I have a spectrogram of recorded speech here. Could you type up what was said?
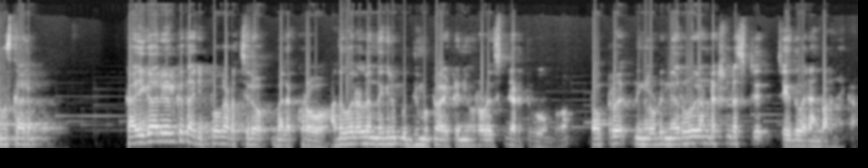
നമസ്കാരം. കൈകാലുകൾക്ക് തരിപ്പോ കടച്ചിലോ ബലക്കുറവോ അതുപോലെയുള്ള എന്തെങ്കിലും ബുദ്ധിമുട്ടായിട്ട് ന്യൂറോളജിസ്റ്റിന്റെ അടുത്ത് പോകുമ്പോൾ ഡോക്ടർ നിങ്ങളോട് നെർവ് കണ്ടക്ഷൻ ടെസ്റ്റ് ചെയ്തു വരാൻ പറഞ്ഞേക്കാം.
